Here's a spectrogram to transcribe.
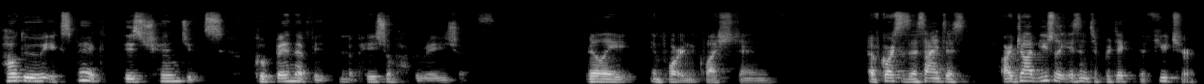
how do you expect these changes could benefit the patient populations? Really important question. Of course, as a scientist, our job usually isn't to predict the future,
